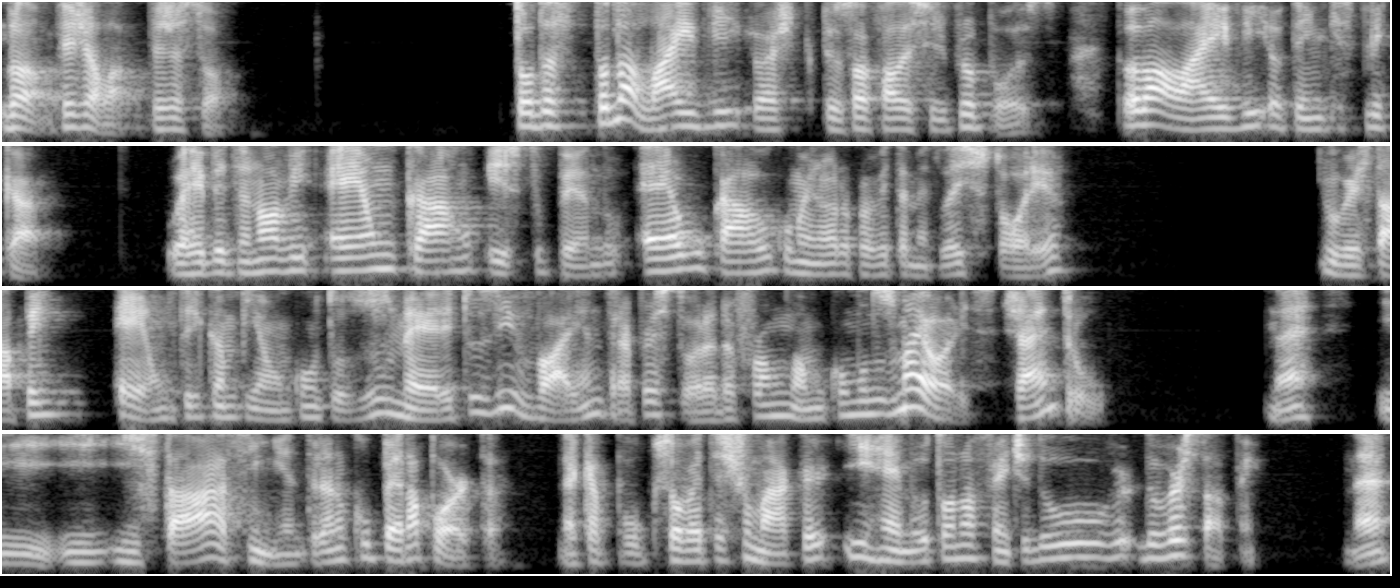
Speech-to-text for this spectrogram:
Bom, veja lá, veja só. Todas, toda live, eu acho que o pessoal fala isso de propósito. Toda live eu tenho que explicar. O RB19 é um carro estupendo, é o carro com o melhor aproveitamento da história. O Verstappen é um tricampeão com todos os méritos e vai entrar para a história da Fórmula 1 como um dos maiores. Já entrou, né? E, e, e, está, assim, entrando com o pé na porta. Daqui a pouco só vai ter Schumacher e Hamilton na frente do, do Verstappen, né?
